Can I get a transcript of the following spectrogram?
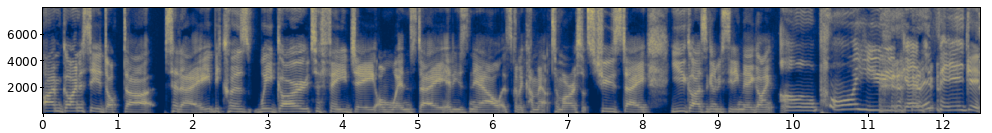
I'm going to see a doctor today because we go to Fiji on Wednesday. It is now, it's going to come out tomorrow. So it's Tuesday. You guys are going to be sitting there going, Oh, poor you, go to Fiji.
